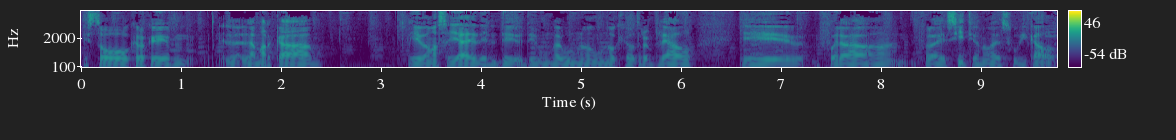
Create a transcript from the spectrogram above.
esto creo que mm, la, marca eh, va más allá de, un, alguno, uno que otro empleado eh, fuera, fuera de sitio, ¿no? Desubicado.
